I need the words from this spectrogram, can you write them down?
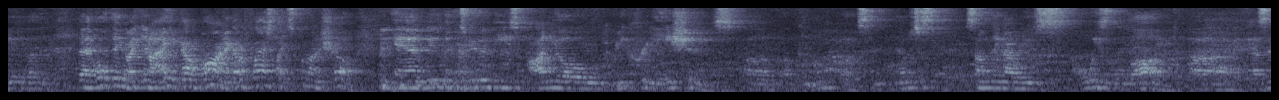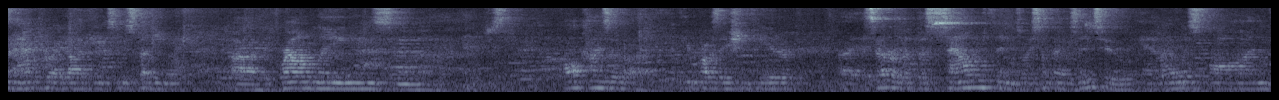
We, uh, that whole thing, like, you know, I got a barn, I got a flashlight, let's put on a show. And we would do these audio recreations of, of comic books. And that was just something I was always loved. Uh, as an actor, I got into studying uh, the groundlings and, uh, and just all kinds of uh, improvisation theater, uh, etc. But the sound thing was always something I was into. And I was on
